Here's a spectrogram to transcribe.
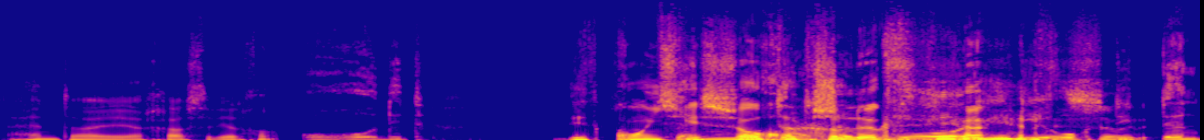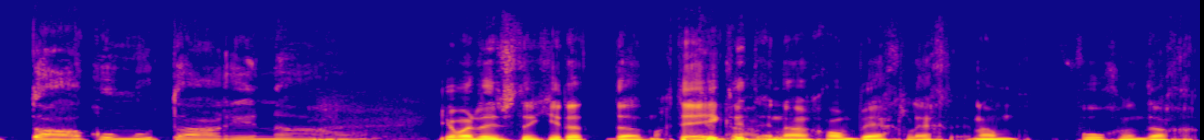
hentai-gasten. Die hadden gewoon, oh, dit... Dit kontje is zo goed gelukt. Ja, ja, die, ook, zo- die tentakel moet daarin nou. ja, maar dus dat je dat, dat tekent en dan gewoon weglegt en dan volgende dag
